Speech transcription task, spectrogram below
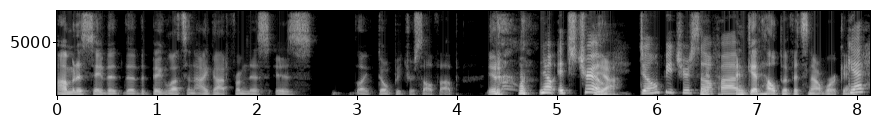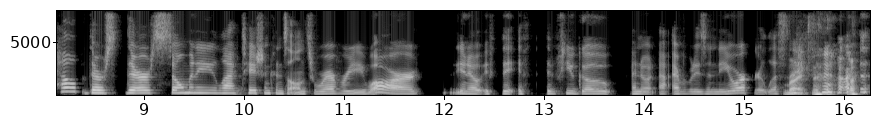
I'm going to say that the, the big lesson I got from this is like, don't beat yourself up. You know? no, it's true. Yeah. Don't beat yourself Yeah. up. And get help if it's not working. Get help. There's there are so many lactation consultants wherever you are. You know, if they, if if you go, I know not everybody's a New Yorker listening. Right.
